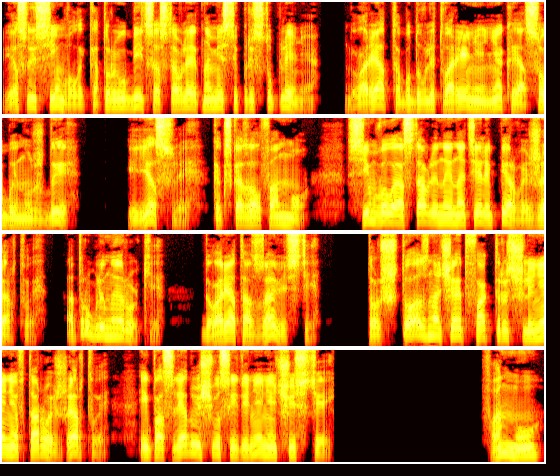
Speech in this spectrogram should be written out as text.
Если символы, которые убийца оставляет на месте преступления, Говорят об удовлетворении некой особой нужды, и если, как сказал Фанму, символы, оставленные на теле первой жертвы, отрубленные руки, говорят о зависти, то что означает факт расчленения второй жертвы и последующего соединения частей? Фанму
